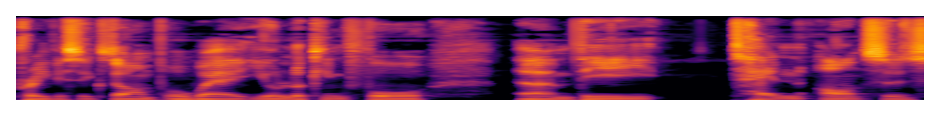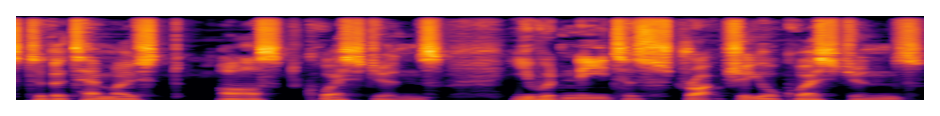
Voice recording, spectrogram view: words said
previous example where you're looking for um, the 10 answers to the 10 most asked questions, you would need to structure your questions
